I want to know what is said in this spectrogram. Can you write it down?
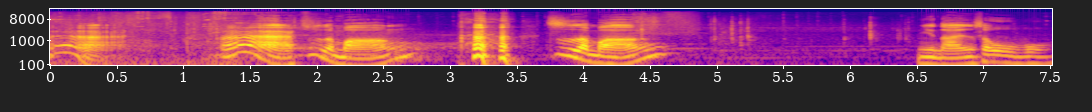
哎哎，自盲，自盲，你难受不？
